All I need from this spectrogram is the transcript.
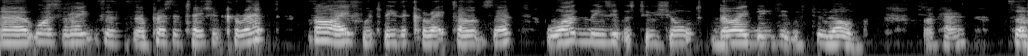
Uh, was the length of the presentation correct? Five would be the correct answer. One means it was too short. Nine means it was too long. Okay, so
